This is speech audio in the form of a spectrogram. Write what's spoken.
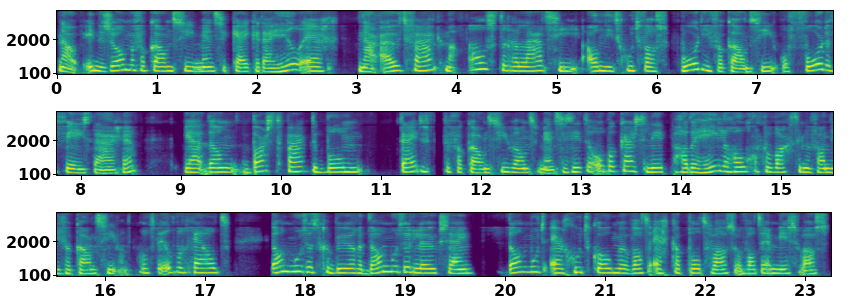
Nou, in de zomervakantie, mensen kijken daar heel erg naar uit vaak. Maar als de relatie al niet goed was voor die vakantie of voor de feestdagen, ja, dan barst vaak de bom tijdens de vakantie. Want mensen zitten op elkaars lip, hadden hele hoge verwachtingen van die vakantie. Want het kost heel veel geld. Dan moet het gebeuren, dan moet het leuk zijn. Dan moet er goed komen wat er kapot was of wat er mis was.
